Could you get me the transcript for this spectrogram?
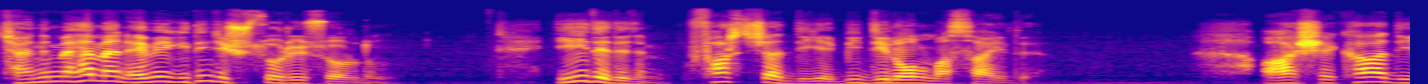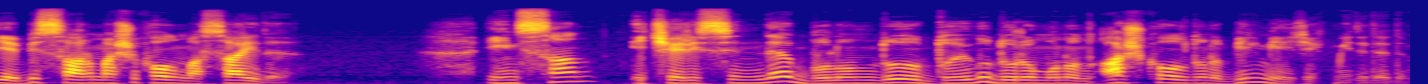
Kendime hemen eve gidince şu soruyu sordum. İyi de dedim, Farsça diye bir dil olmasaydı, aşika diye bir sarmaşık olmasaydı, insan içerisinde bulunduğu duygu durumunun aşk olduğunu bilmeyecek miydi dedim.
